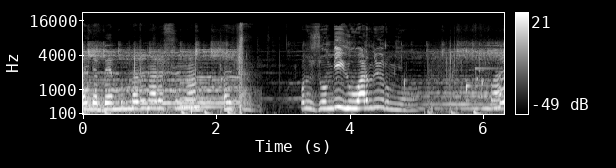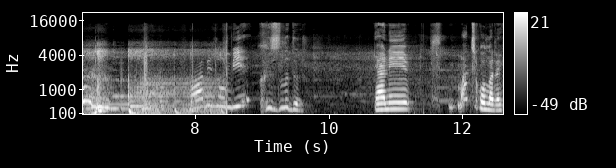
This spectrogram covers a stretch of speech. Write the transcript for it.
Ay da ben bunların arasından onu zombiyi yuvarlıyorum ya. Mavi zombi hızlıdır. Yani mantık olarak.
